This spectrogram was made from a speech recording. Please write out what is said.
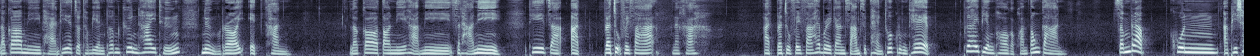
แล้วก็มีแผนที่จะจดทะเบียนเพิ่มขึ้นให้ถึง 101 คัน แล้วก็ตอนนี้ค่ะมีสถานีที่จะอัดประจุไฟฟ้านะคะ อัดประจุไฟฟ้าให้บริการ 30 แห่งทั่วกรุงเทพ เพื่อให้เพียงพอกับความต้องการสำหรับคุณอภิช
